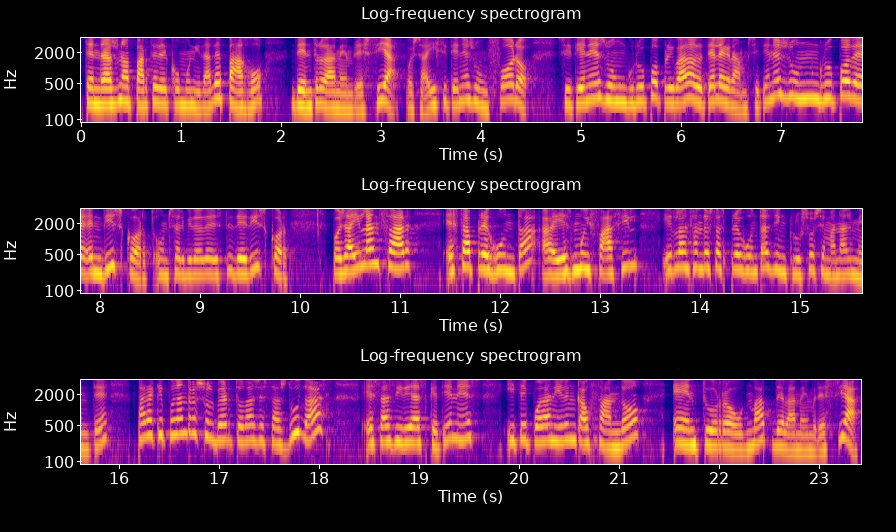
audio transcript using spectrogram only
tendrás una parte de comunidad de pago dentro de la membresía. Pues ahí si tienes un foro, si tienes un grupo privado de Telegram, si tienes un grupo de, en Discord, un servidor de, de Discord, pues ahí lanzar esta pregunta, ahí es muy fácil ir lanzando estas preguntas incluso semanalmente para que puedan resolver todas estas dudas, esas ideas que tienes y te puedan ir encauzando en tu roadmap de la membresía.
